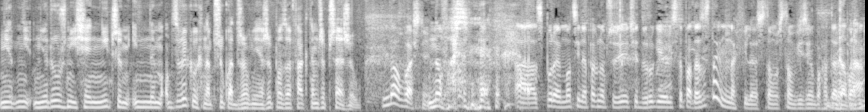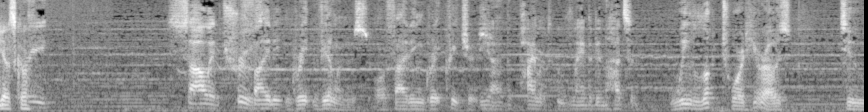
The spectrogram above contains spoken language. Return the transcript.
nie, nie, nie różni się niczym innym od zwykłych, na przykład żołnierzy, poza faktem, że przeżył. No właśnie. No właśnie. A sporo emocji na pewno przeżyjecie 2 listopada. Zostańmy na chwilę z tą, z tą wizją bohatera Dobra. po angielsku. solid truth. fighting great villains or fighting great creatures. Yeah, the pilot who landed in the Hudson. we look toward heroes to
